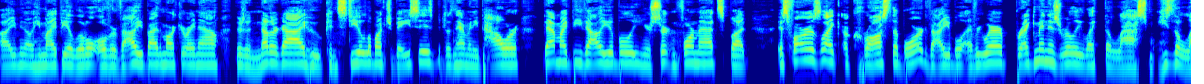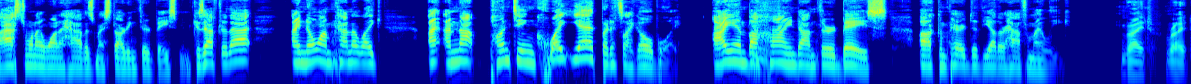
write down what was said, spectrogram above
uh, even though he might be a little overvalued by the market right now. There's another guy who can steal a bunch of bases but doesn't have any power. That might be valuable in your certain formats. But as far as like across the board, valuable everywhere, Bregman is really like the last, he's the last one I want to have as my starting third baseman. Because after that, I know I'm kind of like, I, am not punting quite yet, but it's like, oh boy, I am hmm. behind mm. on third base uh, compared to the other half of my league. Right, right.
